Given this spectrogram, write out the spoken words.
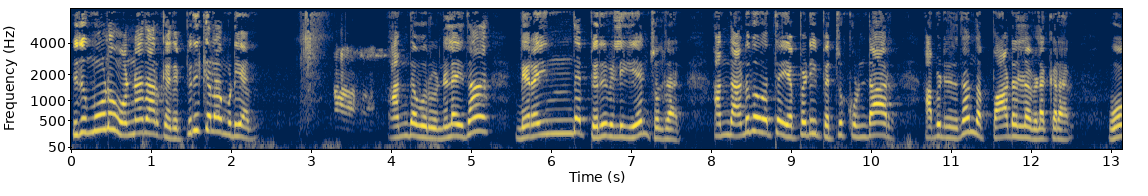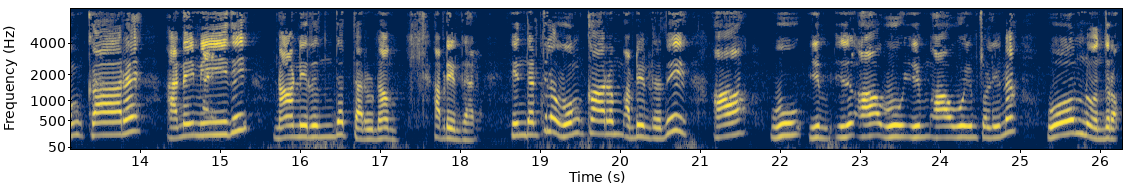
இது மூணும் ஒன்னாதான் இருக்கும். இதை பிரிக்கலாம் முடியாது. ஆ அந்த ஒரு நிலை தான் நிறைந்த பெருவெளியேன்னு சொல்றார். அந்த அனுபவத்தை எப்படி பெற்றுக்கொண்டார் அப்படின்றத அந்த பாடல்ல விளக்கிறார். ஓங்கார அணை மீது நான் இருந்த தருணம் அப்படின்றார். இந்த இடத்துல ஓங்காரம் அப்படின்றது ஆ உ இம். இது ஆ உ இம் ஆ உ இம் சொல்லினா ஓம்னு வந்துடும்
